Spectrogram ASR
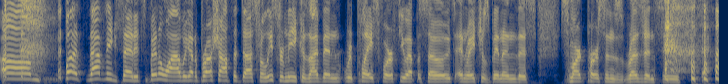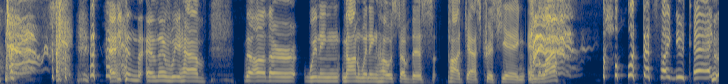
Um, but that being said, it's been a while. We got to brush off the dust, for at least for me, because I've been replaced for a few episodes, and Rachel's been in this smart person's residency. and and then we have the other winning, non-winning host of this podcast, Chris Ying, and the last. what? That's my new tag.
